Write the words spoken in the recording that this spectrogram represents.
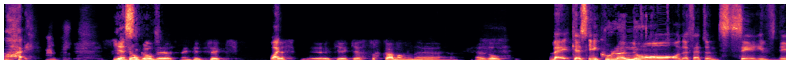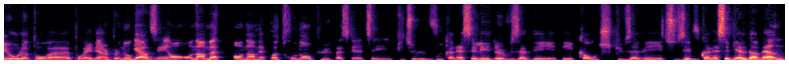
Ouais. yes, go. de synthétique, qu'est-ce que, tu recommandes euh, aux autres? Ben, qu'est-ce qui est cool, là, nous, on, a fait une petite série vidéo là, pour, euh, pour aider un peu nos gardiens. On n'en met, on en met pas trop non plus parce que, tu sais, puis tu, vous le connaissez les deux, vous êtes des, des, coachs, puis vous avez étudié, vous connaissez bien le domaine.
